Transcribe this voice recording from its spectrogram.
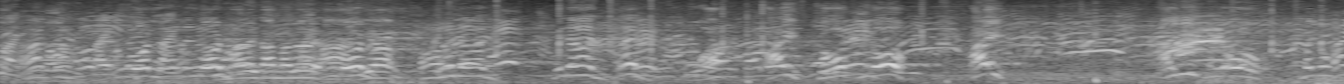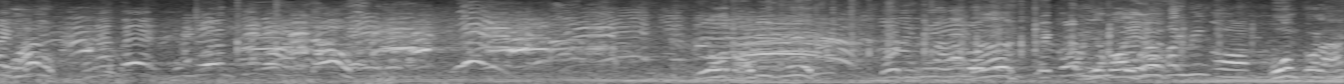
ไหลข้างบนไหลข้างบนไหลข้างบนมาเลยทำมาเลยอ่าเยี่ยมไม่เดินไม่เดินเล่นหัวไปโชว์พีโอไปไปดิพีโอไม่ต้องกลัวลูกงานเต้หนึ่งหนึ่งที่นี่เจ้าพีโอถอยดิรีบโดนขึ้นมาเดินเด็กก้นเดียวบอลเพิ่มค่อยวิ่งออกบูมตัวหลัง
